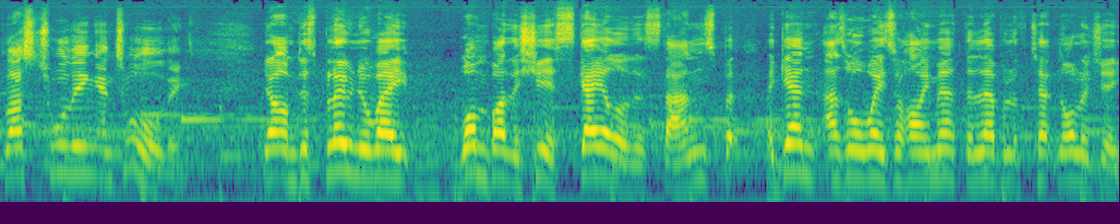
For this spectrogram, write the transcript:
plus tooling and tool holding. Yeah, I'm just blown away one by the sheer scale of the stands, but again, as always with Haimer, the level of technology.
